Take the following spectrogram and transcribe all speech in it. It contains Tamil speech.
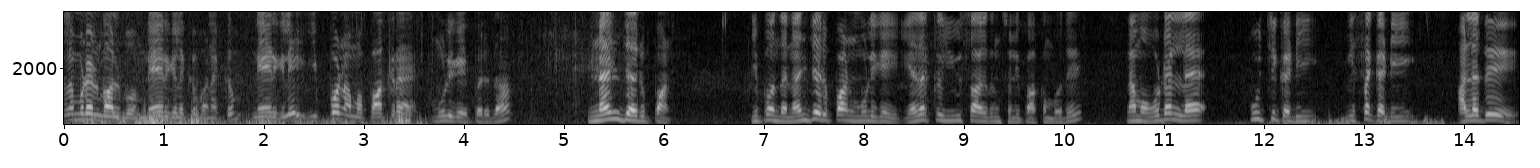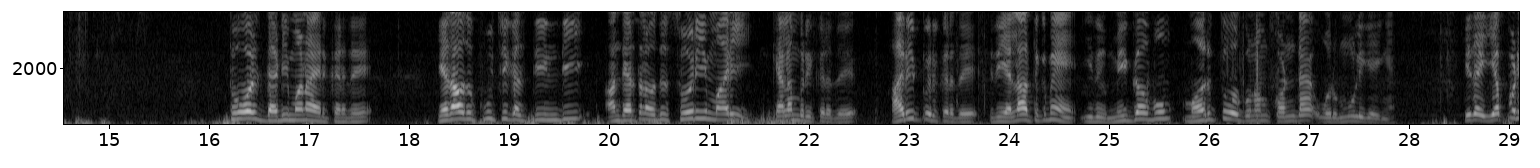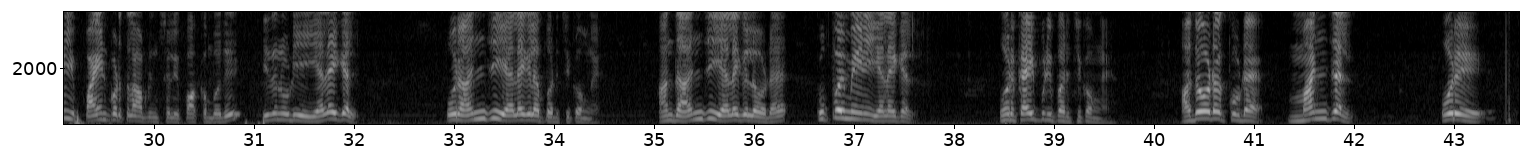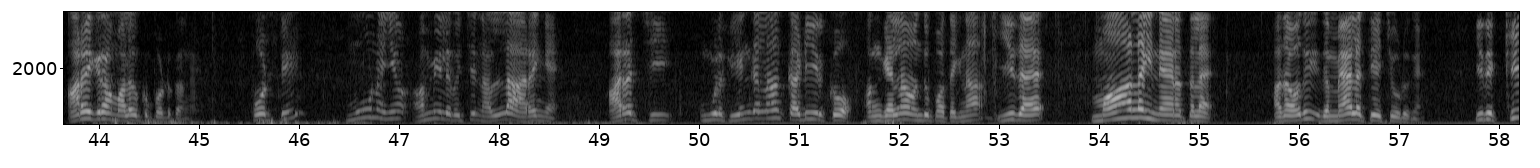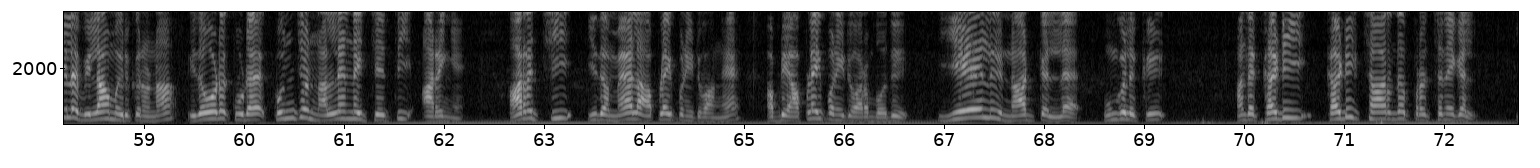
நலமுடன் வாழ்வோம். நேர்களுக்கு வணக்கம். நேர்களே இப்போ நம்ம பார்க்குற மூலிகை பேர் தான் நஞ்சருப்பான். இப்போ இந்த நஞ்சருப்பான் மூலிகை எதற்கு யூஸ் ஆகுதுன்னு சொல்லி பார்க்கும்போது நம்ம உடலில் பூச்சிக்கடி விசக்கடி அல்லது தோல் தடிமனாக இருக்கிறது ஏதாவது பூச்சிகள் தீண்டி அந்த இடத்துல வந்து சொறி மாதிரி கிளம்பு இருக்கிறது அரிப்பு இருக்கிறது இது எல்லாத்துக்குமே இது மிகவும் மருத்துவ குணம் கொண்ட ஒரு மூலிகைங்க. இதை எப்படி பயன்படுத்தலாம் அப்படின்னு சொல்லி பார்க்கும்போது இதனுடைய இலைகள் ஒரு அஞ்சு இலைகளை பறிச்சுக்கோங்க. அந்த அஞ்சு இலைகளோட குப்பைமேனி இலைகள் ஒரு கைப்பிடி பறிச்சுக்கோங்க. அதோட கூட மஞ்சள் ஒரு அரை கிராம் அளவுக்கு போட்டுக்கோங்க. போட்டு மூணையும் அம்மியில் வச்சு நல்லா அரைங்க. அரைச்சி உங்களுக்கு எங்கெல்லாம் கடி இருக்கோ அங்கெல்லாம் வந்து பார்த்தீங்கன்னா இதை மாலை நேரத்தில் அதாவது இதை மேலே தேய்ச்சி விடுங்க. இது கீழே விழாமல் இருக்கணும்னா இதோட கூட கொஞ்சம் நல்லெண்ணெய் சேர்த்து அரைங்க. அரைச்சி இதை மேலே அப்ளை பண்ணிட்டு வாங்க. அப்படி அப்ளை பண்ணிட்டு வரும்போது ஏழு நாட்களில் உங்களுக்கு அந்த கடி கடி சார்ந்த பிரச்சனைகள்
